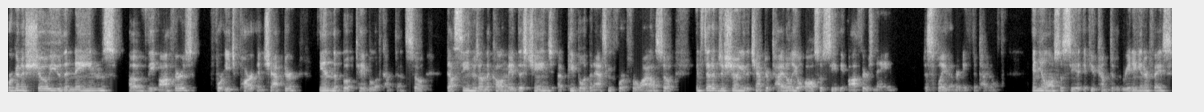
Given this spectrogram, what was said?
we're going to show you the names of the authors for each part and chapter in the book table of contents. So Dalcine, who's on the call, made this change. Uh, people have been asking for it for a while. So instead of just showing you the chapter title, you'll also see the author's name displayed underneath the title. And you'll also see it if you come to the reading interface.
